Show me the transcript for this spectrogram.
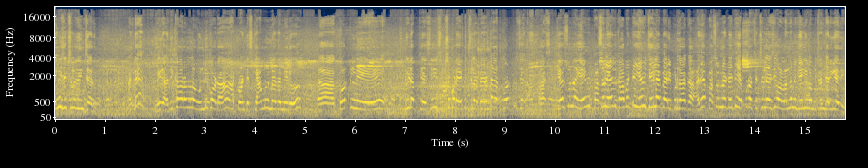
ఎన్ని శిక్షలు విధించారు? అంటే మీరు అధికారంలో ఉండి కూడా అటువంటి స్కాముల మీద మీరు కోర్టుల్ని స్పీడప్ చేసి శిక్ష కూడా వేయించలేపారంటే ఆ కోర్టు కేసుల్లో ఏమి పస లేదు కాబట్టి ఏమి చేయలేపారు ఇప్పుడు దాకా. అదే పస ఉన్నట్టయితే ఎప్పుడో శిక్షలు వేసి వాళ్ళందరినీ జైలు పంపించడం జరిగేది.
